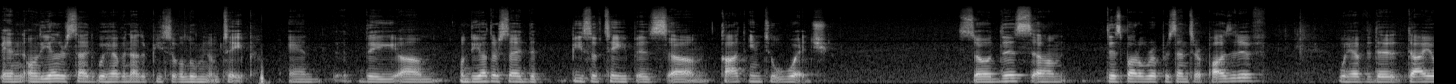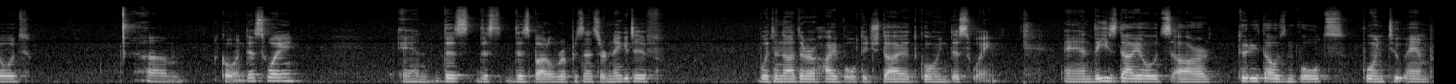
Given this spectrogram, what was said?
And on the other side we have another piece of aluminum tape and the um, on the other side the piece of tape is um, cut into a wedge. So this um, this bottle represents our positive. We have the diode um, going this way. And this this this bottle represents our negative with another high voltage diode going this way. And these diodes are 30,000 volts 0.2 amp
